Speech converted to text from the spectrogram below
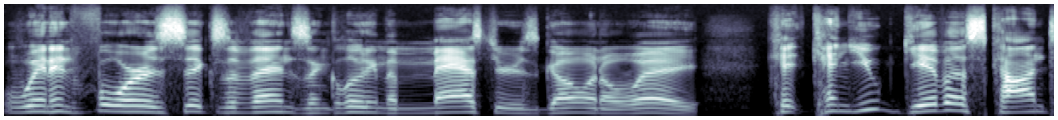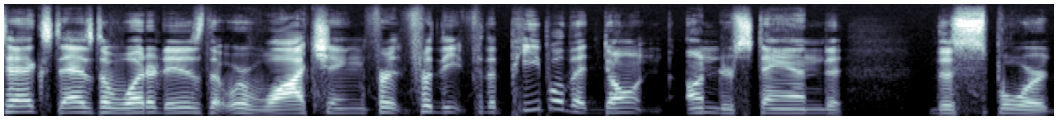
winning four or six events, including the Masters going away. Can, can you give us context as to what it is that we're watching for for the for the people that don't understand the sport,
